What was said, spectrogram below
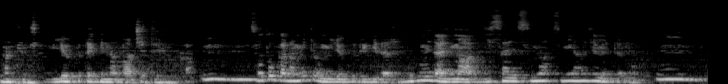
なんていうんですか、魅力的な街というか、うんうん。外から見ても魅力的だし、僕みたいにまあ実際に住ま住み始めてもうん。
